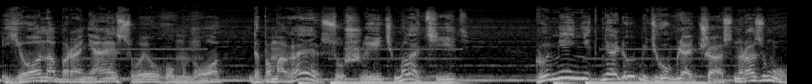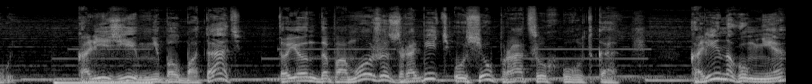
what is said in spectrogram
Ён абараняе сваё гумно, дапамагае сушыць, малаціць. Гуменнік не любіць губляць час на размовы. Калі з ім не балбатаць, то ён дапаможа зрабіць усю працу хутка. Калі на гумне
